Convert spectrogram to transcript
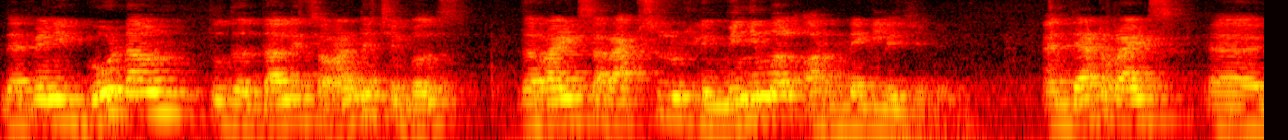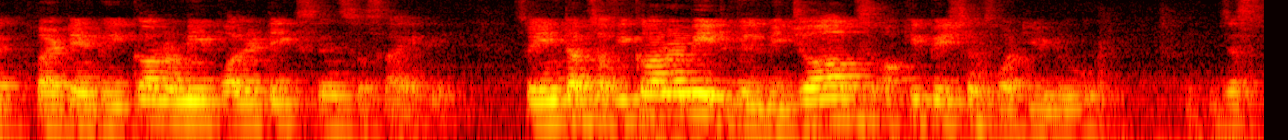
that when you go down to the Dalits or untouchables, the rights are absolutely minimal or negligible. And that rights uh, pertain to economy, politics, and society. So in terms of economy, it will be jobs, occupations, what you do. Just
